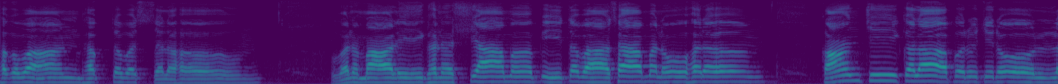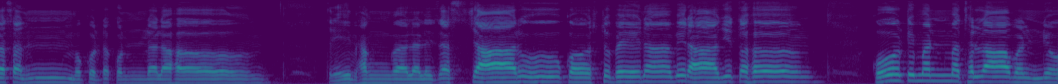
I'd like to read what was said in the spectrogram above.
भगवान् भक्तवत्सलः। वनमाली घनश्याम पीतवासा मनोहरः काञ्चीकलापरुचिरोल्लसन्मुकुटकुण्डलः त्रिभङ्गललितश्चारु कौस्तुभेन विराजितः। कोटिमन्मथलावण्यो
